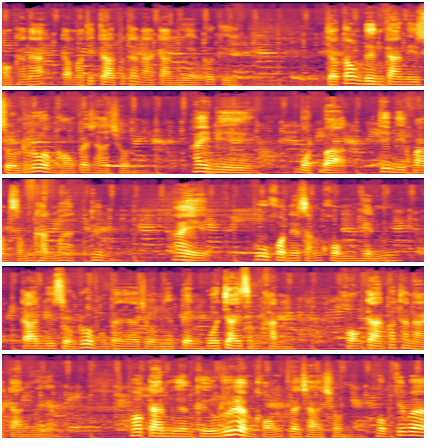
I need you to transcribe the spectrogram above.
ของคณะกรรมการพัฒนาการเมืองก็คือ จะต้องดึงการมีส่วนร่วมของประชาชน ให้มีบทบาท ที่มีความสำคัญมากขึ้น ให้ผู้คนในสังคมเห็นการมีส่วนร่วมของประชาชนเนี่ยเป็นหัวใจสำคัญของการพัฒนาการเมือง เพราะการเมืองคือเรื่องของประชาชน ผมคิดว่า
